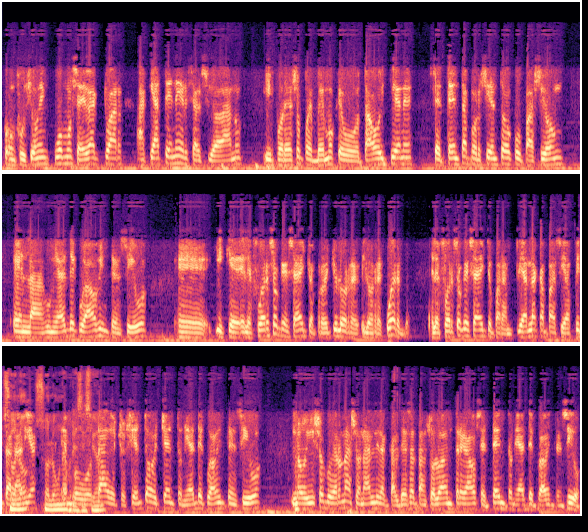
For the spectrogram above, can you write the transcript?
confusión en cómo se debe actuar, a qué atenerse al ciudadano y por eso pues vemos que Bogotá hoy tiene 70% de ocupación en las unidades de cuidados intensivos eh, y que el esfuerzo que se ha hecho, aprovecho y lo, y lo recuerdo, el esfuerzo que se ha hecho para ampliar la capacidad hospitalaria en Bogotá de 880 unidades de cuidado intensivo lo hizo el gobierno nacional y la alcaldesa tan solo ha entregado 70 unidades de cuidado intensivo.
